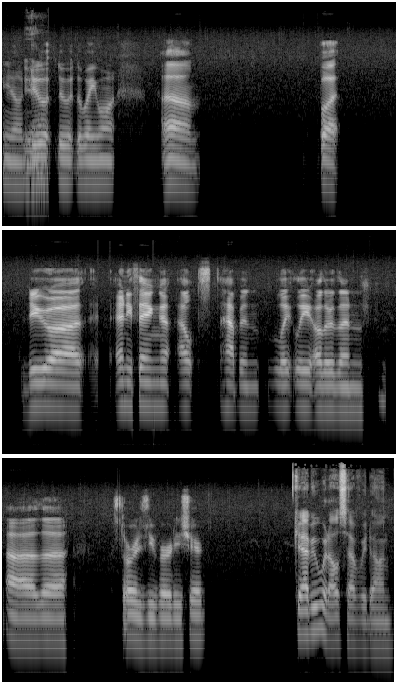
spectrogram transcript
You know, do it, do it the way you want. Um. But do you, uh anything else happen lately other than uh the stories you've already shared? Gabby, what else have we done?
